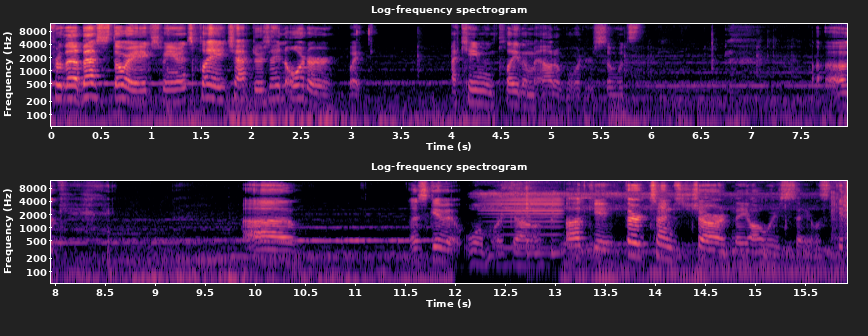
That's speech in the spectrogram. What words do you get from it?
For the best story experience, play chapters in order. Wait, I can't even play them out of order, so what's... Okay. Uh, let's give it one more go. Okay, third time's a charm, they always say. Let's get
